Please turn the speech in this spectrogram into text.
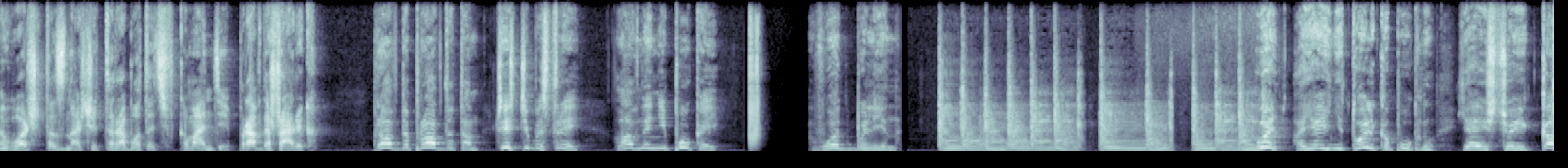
Вот что значит работать в команде. Правда, Шарик? Правда, правда там, чисти быстрей. Главное, не пукай. Вот блин. Ой, а я и не только пукнул, я еще и кап.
